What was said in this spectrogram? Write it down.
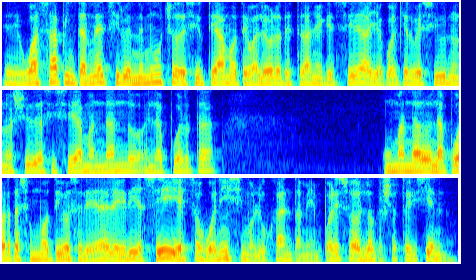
Eh, WhatsApp, Internet sirven de mucho, decir te amo, te valoro, te extraño, quien sea, y a cualquier vecino no ayuda, así sea mandando en la puerta un mandado en la puerta es un motivo de solidaridad y alegría. Sí, esto es buenísimo, Luján también. Por eso es lo que yo estoy diciendo.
